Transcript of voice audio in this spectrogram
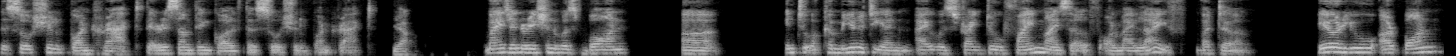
the social contract. There is something called the social contract. Yeah. My generation was born uh, into a community and I was trying to find myself all my life. But uh, here you are born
